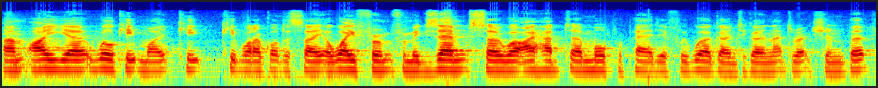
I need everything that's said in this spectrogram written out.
Um, I uh, will keep my keep keep what I've got to say away from from exempt. So uh, I had uh, more prepared if we were going to go in that direction. But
